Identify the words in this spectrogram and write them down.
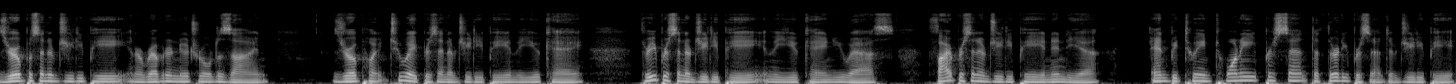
0% of GDP in a revenue neutral design, 0.28% of GDP in the UK, 3% of GDP in the UK and US, 5% of GDP in India, and between 20% to 30% of GDP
